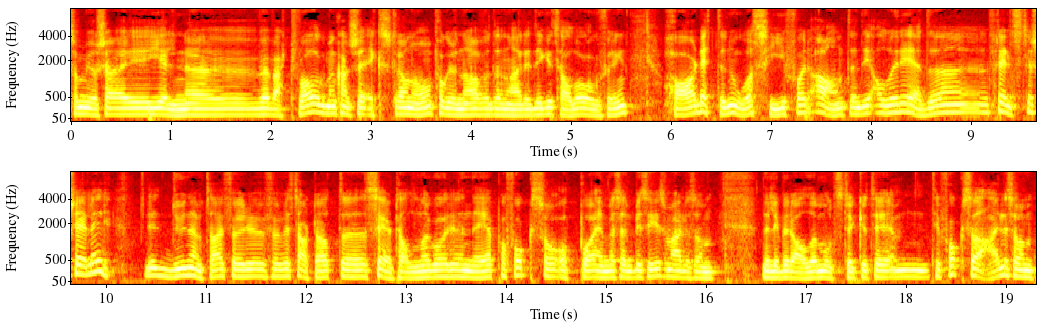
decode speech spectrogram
som, gjør seg gjeldende ved hvert valg, men kanskje ekstra nå pga. denne digitale overføringen. Har dette noe å si for annet enn de allerede frelste sjeler? Du nevnte her før, før vi starta at uh, seertallene går ned på Fox og opp på MSNBC, som er liksom det liberale motstykket til, til Fox. Så er liksom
